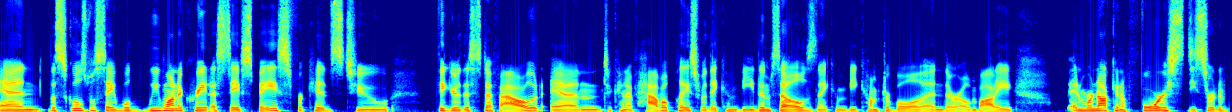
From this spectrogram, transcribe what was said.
And the schools will say, well, we want to create a safe space for kids to figure this stuff out and to kind of have a place where they can be themselves, they can be comfortable in their own body and we're not going to force these sort of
